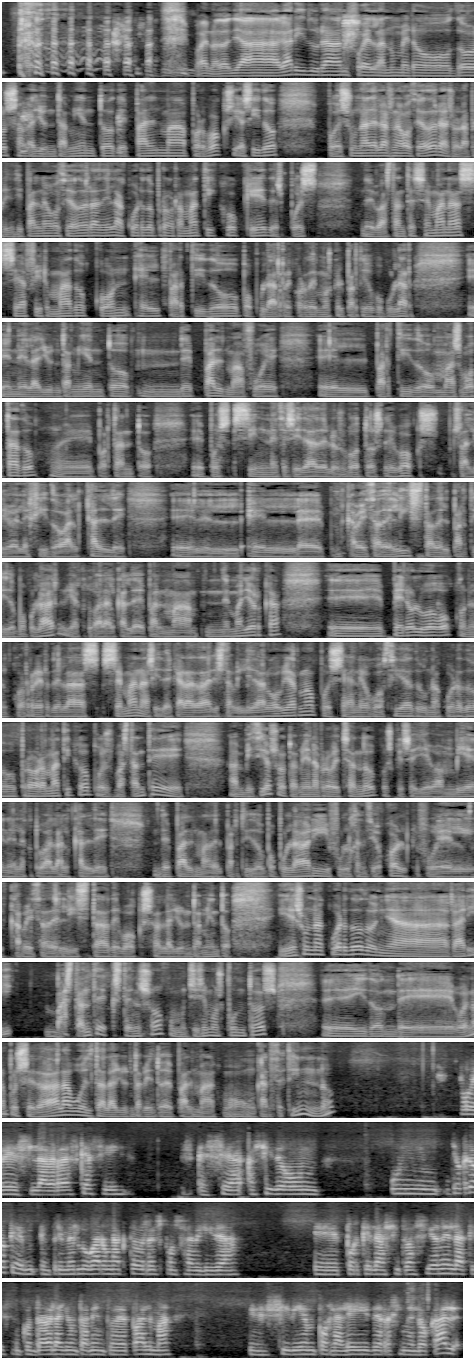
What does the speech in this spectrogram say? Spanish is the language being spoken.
bueno, doña Gary Durán fue la número dos al Ayuntamiento de Palma por Vox y ha sido pues una de las negociadoras o la principal negociadora del acuerdo programático que después de bastantes semanas se ha firmado con el Partido Popular. Recordemos que el Partido Popular en el Ayuntamiento mm, de Palma fue el partido más votado, eh, por tanto, eh, pues sin necesidad de los votos de Vox salió elegido alcalde el, cabeza de lista del Partido Popular y actual alcalde de Palma de Mallorca, eh, pero luego, con el correr de las semanas y de cara a dar estabilidad al gobierno, pues se ha negociado un acuerdo programático pues bastante ambicioso, también aprovechando pues que se llevan bien el actual alcalde de Palma del Partido Popular y Fulgencio Col, que fue el cabeza de lista de Vox al ayuntamiento. Y es un acuerdo, doña Gary, bastante extenso, con muchísimos puntos, eh, y donde, bueno, pues se da la vuelta al Ayuntamiento de Palma como un calcetín, ¿no? Pues la verdad es que así. Se ha, sido un, un, yo creo que en primer lugar un acto de responsabilidad, eh, porque la situación en la que se encontraba el Ayuntamiento de Palma, eh, si bien por la ley de régimen local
